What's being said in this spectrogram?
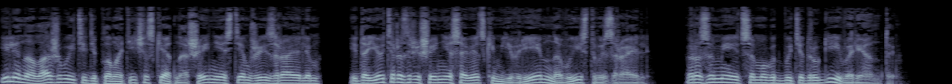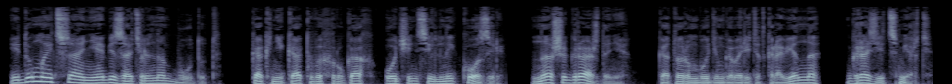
или налаживаете дипломатические отношения с тем же Израилем и даете разрешение советским евреям на выезд в Израиль. Разумеется, могут быть и другие варианты. И думается, они обязательно будут. Как-никак в их руках очень сильный козырь. Наши граждане, которым, будем говорить откровенно, грозит смерть.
